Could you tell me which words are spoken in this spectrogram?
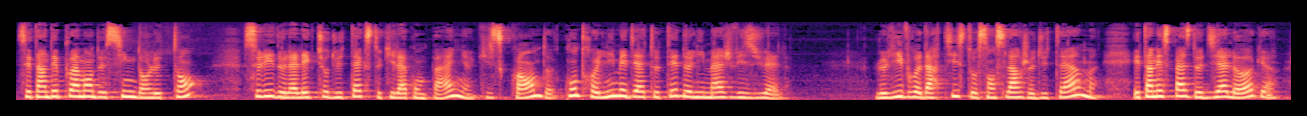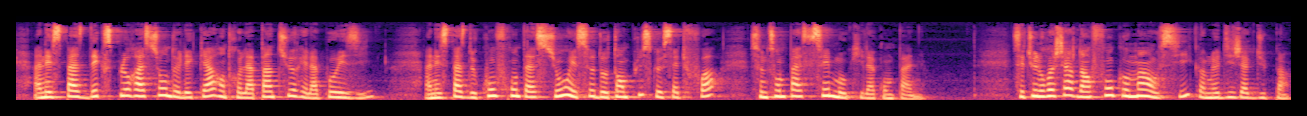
C'est un déploiement de signes dans le temps, celui de la lecture du texte qui l'accompagne, qu'il scande, contre l'immédiateté de l'image visuelle. Le livre d'artiste au sens large du terme est un espace de dialogue, un espace d'exploration de l'écart entre la peinture et la poésie, un espace de confrontation, et ce d'autant plus que cette fois, ce ne sont pas ces mots qui l'accompagnent. C'est une recherche d'un fond commun aussi, comme le dit Jacques Dupin.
